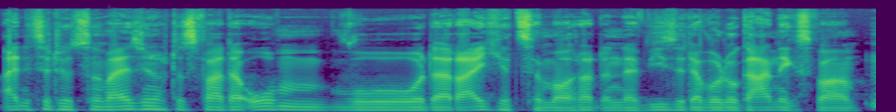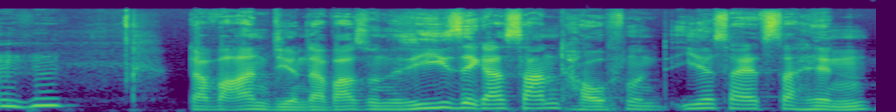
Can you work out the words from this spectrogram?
Eine Situation weiß ich noch, das war da oben, wo der Reiche Zimmer hat in der Wiese, da wo noch gar nichts war. Da waren die und da war so ein riesiger Sandhaufen und ihr seid jetzt dahin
